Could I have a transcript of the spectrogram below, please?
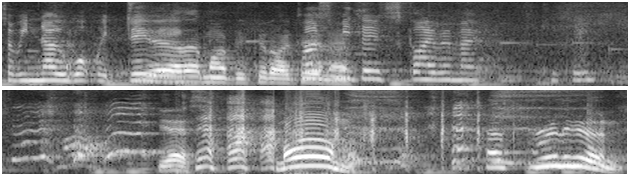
So we know what we're doing. Yeah, that might be a good idea Pass me now. the Sky remote, Kiki. Yes. Mom! That's brilliant!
